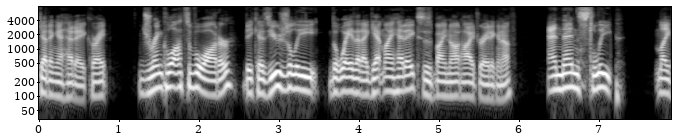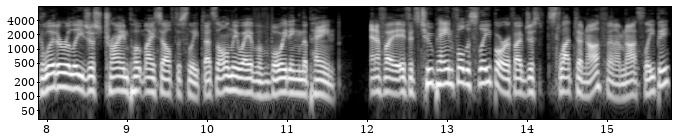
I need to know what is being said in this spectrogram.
getting a headache. Right, drink lots of water because usually the way that I get my headaches is by not hydrating enough, and then sleep. Like literally, just try and put myself to sleep. That's the only way of avoiding the pain. And if I if it's too painful to sleep, or if I've just slept enough and I'm not sleepy,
